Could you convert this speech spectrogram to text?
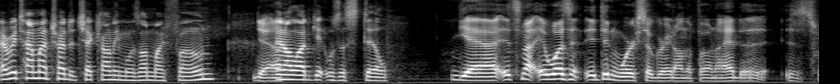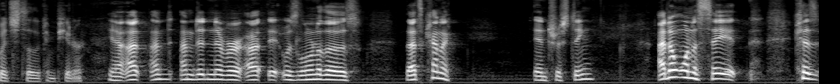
Every time I tried to check on him was on my phone, Yeah, and all I'd get was a still. yeah. It's not. It wasn't. It didn't work so great on the phone. I had to uh, switch to the computer. Yeah, I, I, I did never. I, it was one of those. That's kind of interesting. I don't want to say it because,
